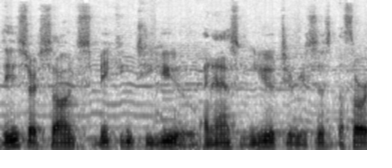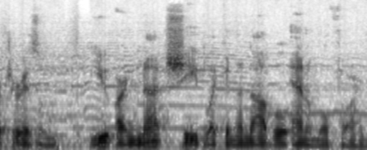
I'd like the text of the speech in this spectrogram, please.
These are songs speaking to you and asking you to resist authoritarianism. You are not sheep like in the novel Animal Farm.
